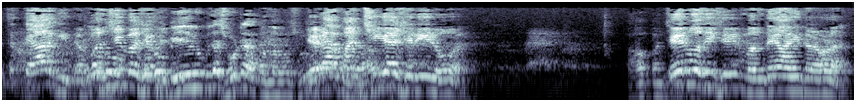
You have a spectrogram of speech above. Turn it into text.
ਇਹ ਤਾਂ ਤਿਆਰ ਕੀਤਾ। ਪੰਛੀ ਬਸੇ ਉਹ ਵਿੱਚ। ਬੀਜ ਰੂਪ ਦਾ ਛੋਟਾ ਹੈ ਮਤਲਬ ਸ਼ੁਰੂ ਜਿਹੜਾ ਪੰਛੀ ਹੈ ਸਰੀਰ ਉਹ ਹੈ। ਆਹ ਪੰਛੀ ਇਹਨੂੰ ਅਸੀਂ ਸਰੀਰ ਮੰਨਦੇ ਆਂ ਹੀ ਤਰੌਲਾ ਹੈ।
